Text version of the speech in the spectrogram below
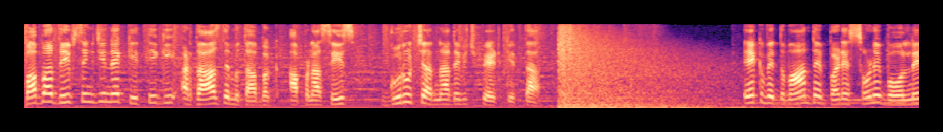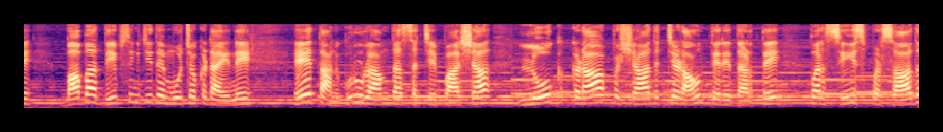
ਬਾਬਾ ਦੀਪ ਸਿੰਘ ਜੀ ਨੇ ਕੀਤੀ ਗਈ ਅਰਦਾਸ ਦੇ ਮੁਤਾਬਕ ਆਪਣਾ ਸੀਸ ਗੁਰੂ ਚਰਨਾਂ ਦੇ ਵਿੱਚ ਭੇਟ ਕੀਤਾ। ਇੱਕ ਵਿਦਵਾਨ ਦੇ ਬੜੇ ਸੋਹਣੇ ਬੋਲ ਨੇ, ਬਾਬਾ ਦੀਪ ਸਿੰਘ ਜੀ ਦੇ ਮੂੰਹ ਚੋਂ ਕਢਾਏ ਨੇ ਇਹ ਧੰਨ ਗੁਰੂ ਰਾਮਦਾਸ ਸੱਚੇ ਪਾਤਸ਼ਾਹ ਲੋਕ ਕੜਾ ਪ੍ਰਸ਼ਾਦ ਚੜਾਉਣ ਤੇਰੇ ਦਰ ਤੇ ਪਰ ਸੀਸ ਪ੍ਰਸਾਦ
